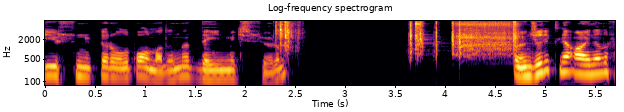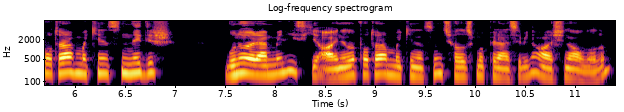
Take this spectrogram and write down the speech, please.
bir üstünlükleri olup olmadığını değinmek istiyorum. Öncelikle aynalı fotoğraf makinesi nedir? Bunu öğrenmeliyiz ki aynalı fotoğraf makinesinin çalışma prensibine aşina olalım.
